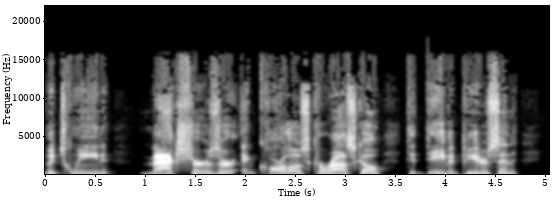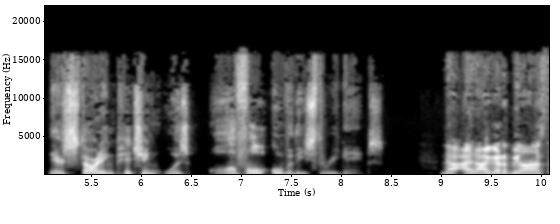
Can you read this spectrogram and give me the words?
between Max Scherzer and Carlos Carrasco to David Peterson, their starting pitching was awful over these three games. Now, and I got to be honest,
